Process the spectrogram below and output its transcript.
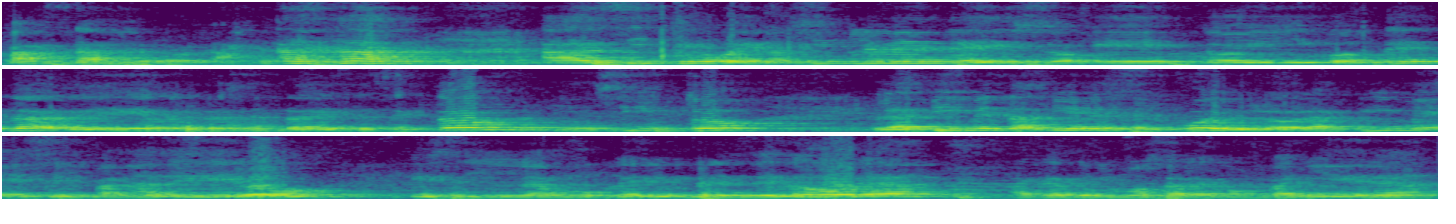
pasta frola. Así que bueno, simplemente eso, que estoy contenta de representar este sector, insisto, la pyme también es el pueblo, la pyme es el panadero, es la mujer emprendedora, acá tenemos a la compañera,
